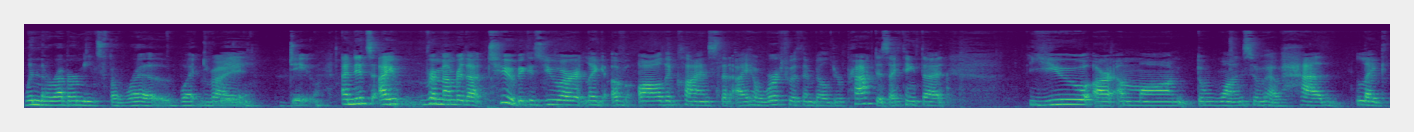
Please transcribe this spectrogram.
when the rubber meets the road, what do Right. we do? And it's I remember that too because you are like of all the clients that I have worked with and build your practice, I think that you are among the ones who have had like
